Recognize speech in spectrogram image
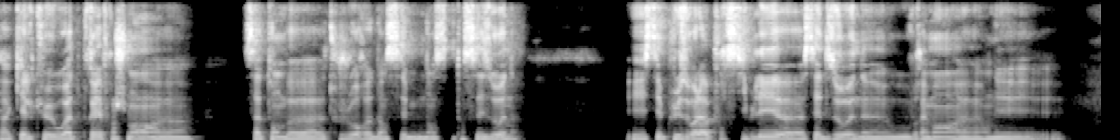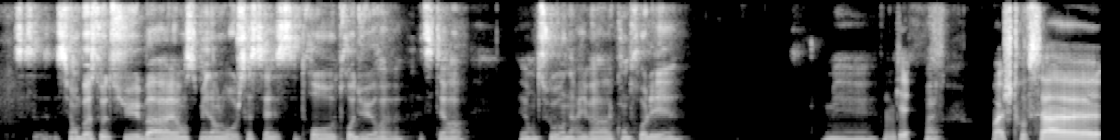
À quelques watts près, franchement, ça tombe toujours dans ces dans, dans ces zones. Et c'est plus voilà pour cibler euh, cette zone euh, où vraiment euh, on est si on bosse au-dessus, bah on se met dans le rouge, ça c'est trop trop dur, etc. Et en dessous, on arrive à contrôler. Mais ok. Ouais. Ouais, je trouve ça.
